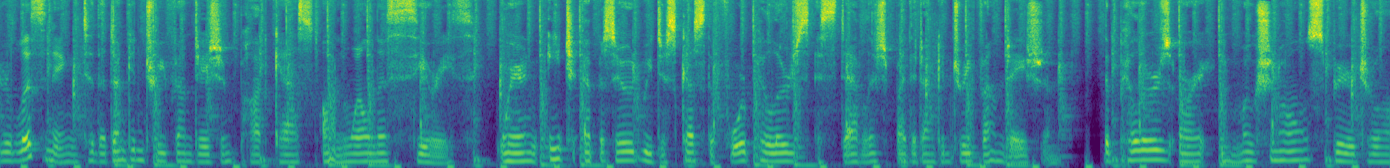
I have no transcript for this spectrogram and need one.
You're listening to the Duncan Tree Foundation podcast on Wellness Series, where in each episode we discuss the four pillars established by the Duncan Tree Foundation. The pillars are emotional, spiritual,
